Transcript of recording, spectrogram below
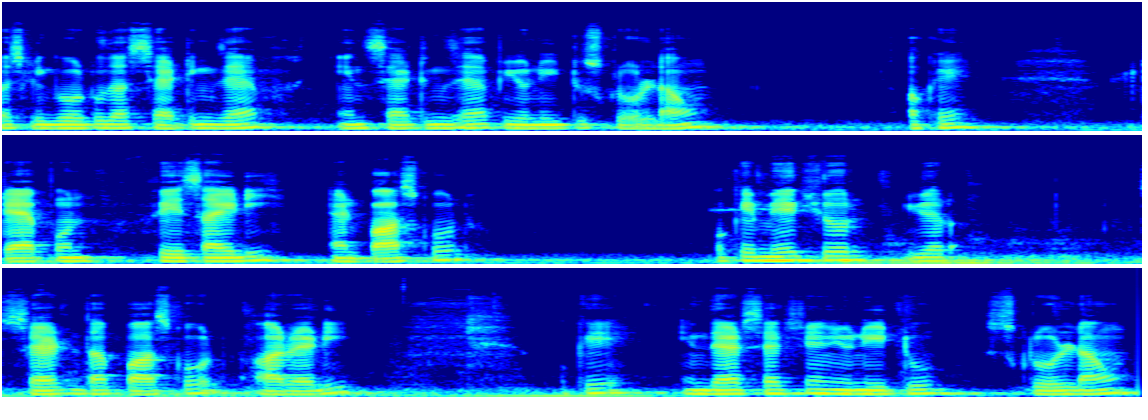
Firstly go to the settings app. In settings app you need to scroll down okay. Tap on face id and passcode. Okay make sure you are set the passcode already okay in that section you need to scroll down.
